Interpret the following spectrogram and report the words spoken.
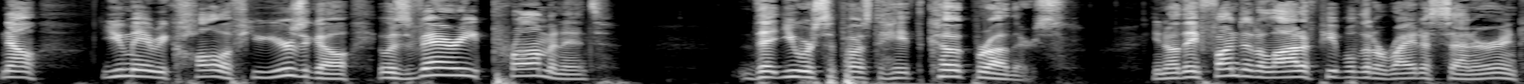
Now, you may recall a few years ago, it was very prominent that you were supposed to hate the Koch brothers. You know, they funded a lot of people that are right of center and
